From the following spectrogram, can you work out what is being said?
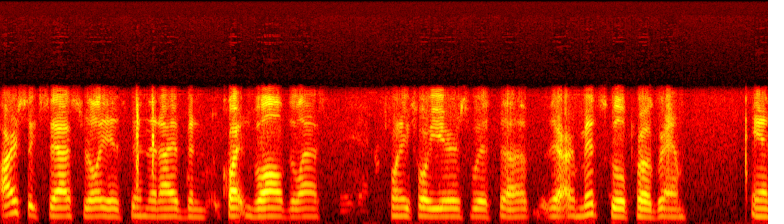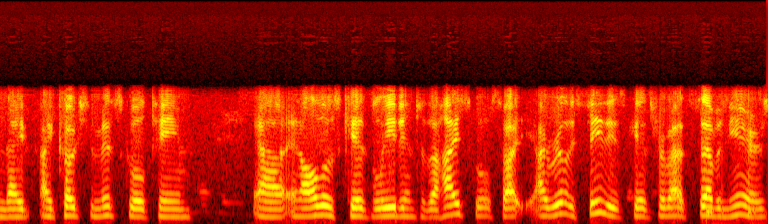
our success really has been that I've been quite involved the last 24 years with uh, our mid school program, and I I coach the mid school team. Uh, and all those kids lead into the high school, so I, I really see these kids for about seven years,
